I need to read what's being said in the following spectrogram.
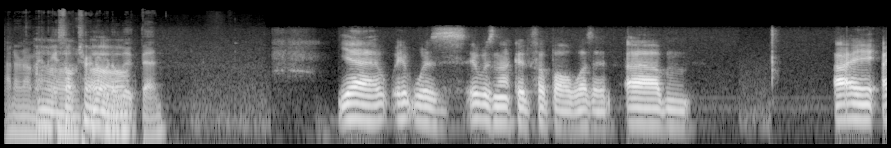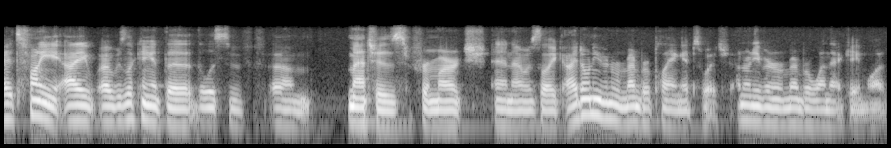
I don't know, man. I guess I'll Oh, turn over to oh. Luke then. Yeah, it was it was not good football, was it? Um, I, I it's funny. I, I was looking at the the list of um, matches for March, and I was like, I don't even remember playing Ipswich. I don't even remember when that game was,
